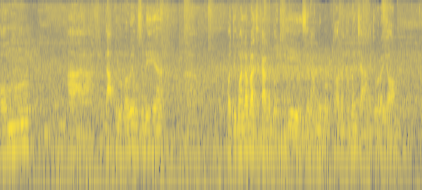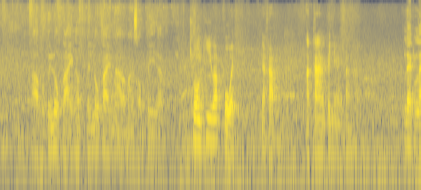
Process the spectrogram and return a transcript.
ผมอ่าดาบตำรวจประเวศมุสลีฮะอ่าปัจจุบันรับราชการตำรวจอยู่ที่สถานีตำรวจภูธรอำเภอบ้านฉางจังหวัดระยองอ่าผมเป็นโรคไตครับ เป็นโรคไตมาประมาณ 2 ปีแล้ว ช่วงที่ว่าป่วยนะครับ อาการมันเป็นยังไงบ้างครับ แร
